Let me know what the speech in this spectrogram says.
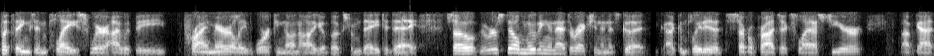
put things in place where I would be primarily working on audiobooks from day to day. So we're still moving in that direction, and it's good. I completed several projects last year. I've got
